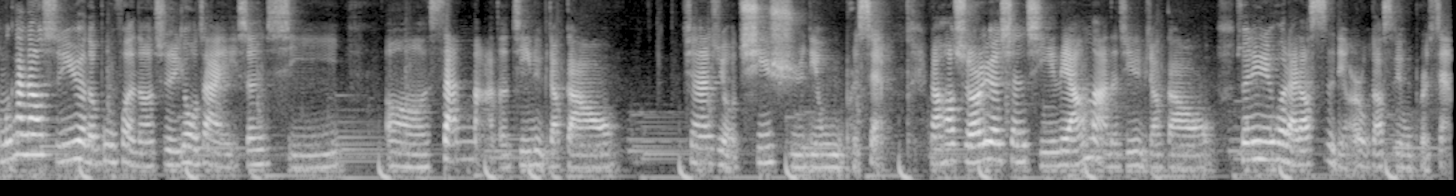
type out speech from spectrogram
我们看到十一月的部分呢是又在升息，呃三码的几率比较高。现在是有七十点五 percent，然后十二月升息两码的几率比较高，所以利率会来到四点二五到四点五 percent，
